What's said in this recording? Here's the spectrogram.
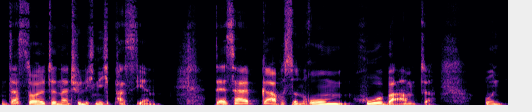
Das sollte natürlich nicht passieren. Deshalb gab es in Rom hohe Beamte. Und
